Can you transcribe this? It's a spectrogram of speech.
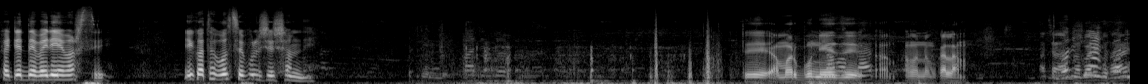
খাইটার দিয়ে বাইরে মারছে। এই কথা বলছে পুলিশের সামনে। তে আমার বোনে যে আমার নাম কালাম। আচ্ছা বাড়ি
